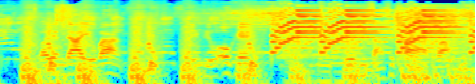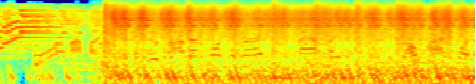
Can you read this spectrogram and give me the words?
ๆก็ยังได้อยู่บ้างยังถือว่าโอเคคืนที่สามสิบแปดว่ะมาภารกิจจะพูดมาแล้วหมดเลยแบบไม่เอาหมาทั้งหมด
